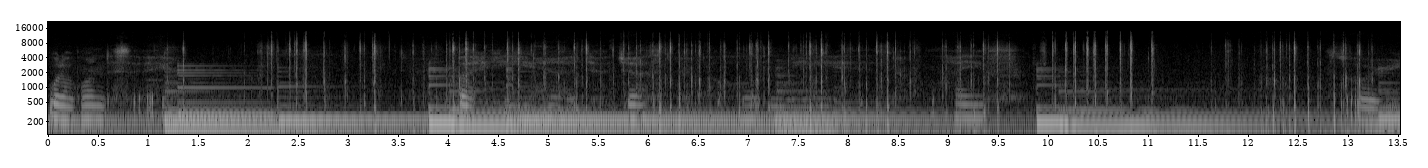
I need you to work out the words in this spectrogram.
What I wanted to say. But he had just told me his life story,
